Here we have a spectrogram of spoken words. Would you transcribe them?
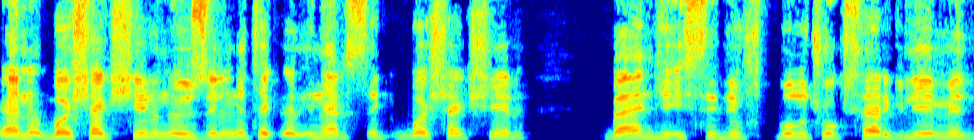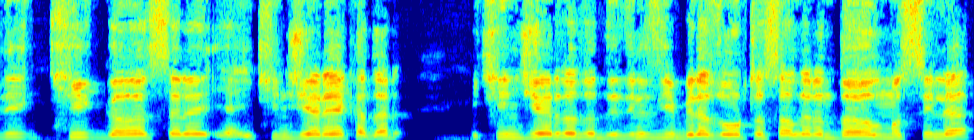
Yani Başakşehir'in özeline tekrar inersek Başakşehir bence istediği futbolu çok sergileyemedi ki Galatasaray ya ikinci yarıya kadar. İkinci yarıda da dediğiniz gibi biraz orta sahaların dağılmasıyla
